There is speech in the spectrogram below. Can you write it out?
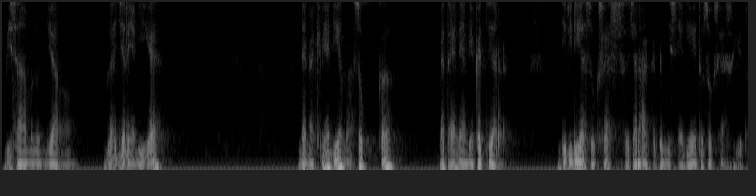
bisa menunjang belajarnya dia. Dan akhirnya dia masuk ke PTN yang dia kejar. Jadi dia sukses secara akademisnya dia itu sukses gitu.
